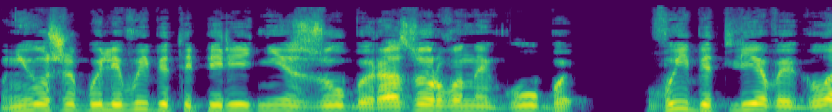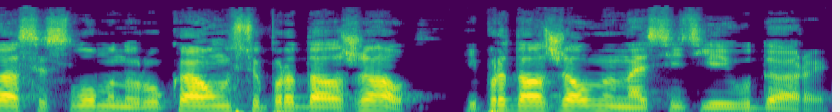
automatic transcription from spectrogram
У нее уже были выбиты передние зубы, разорваны губы, выбит левый глаз и сломана рука. Он все продолжал и продолжал наносить ей удары.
